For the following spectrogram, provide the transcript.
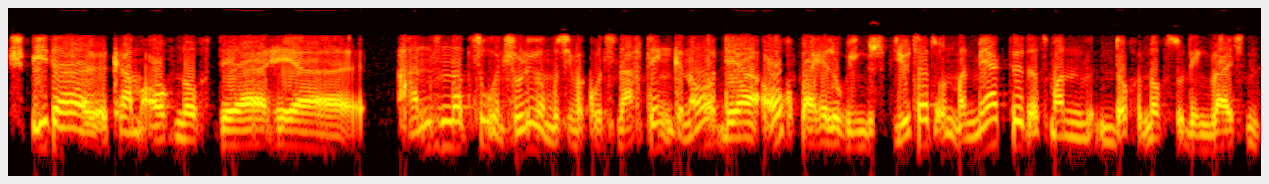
Später kam auch noch der Herr Hansen dazu, Entschuldigung, muss ich mal kurz nachdenken, genau, der auch bei Halloween gespielt hat. Und man merkte, dass man doch noch so den gleichen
